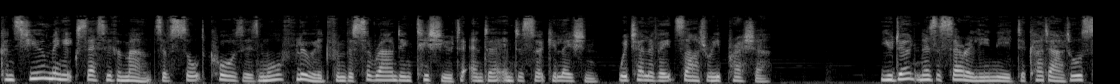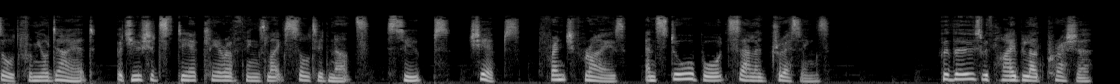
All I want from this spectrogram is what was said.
Consuming excessive amounts of salt causes more fluid from the surrounding tissue to enter into circulation, which elevates artery pressure. You don't necessarily need to cut out all salt from your diet, but you should steer clear of things like salted nuts, soups, chips, french fries, and store-bought salad dressings. For those with high blood pressure,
